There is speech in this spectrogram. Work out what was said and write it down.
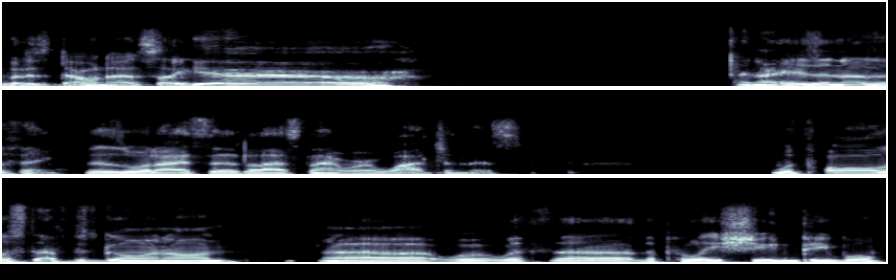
with his donuts, like yeah. And now here's another thing. This is what I said last night we were watching this. With all the stuff that's going on, uh, with uh, the police shooting people,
